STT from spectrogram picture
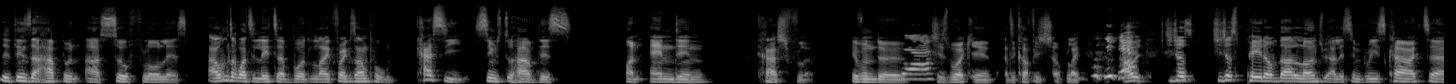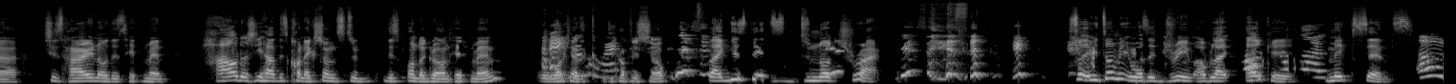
the things that happen are so flawless. I will talk about it later, but like for example, Cassie seems to have this unending cash flow, even though Yeah. she's working at the coffee shop. Like yeah. how she just she just paid off that lunch with Alison Brie's character. She's hiring all these hitmen. How does she have these connections to these underground hitmen I working at the right? coffee shop? Is, Like these things do not track. this is. So if you told me it was a dream, be like, Oh, okay, God. makes sense. Oh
